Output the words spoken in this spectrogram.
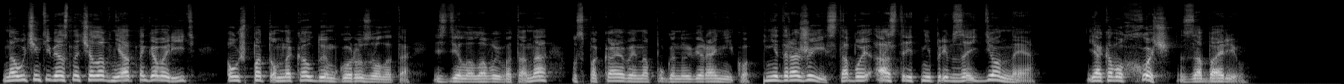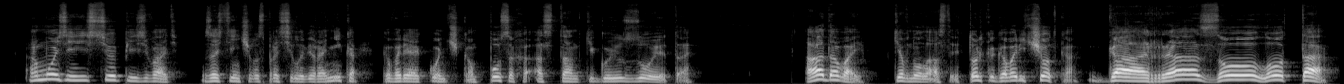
научим тебя сначала внятно говорить, а уж потом наколдуем гору золота», – сделала вывод она, успокаивая напуганную Веронику. «Не дрожи, с тобой Астрид непревзойденная. Я кого хочешь заборю». «А Мозе и Сёпи звать?» – застенчиво спросила Вероника, ковыряя кончиком посоха останки Гоюзоэта. «А давай», – кивнула Астрид, – «только говори четко. Гора золота!»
